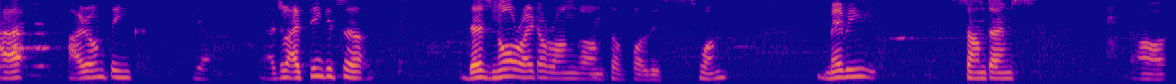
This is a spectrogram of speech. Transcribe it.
I I don't think yeah. Actually, I think it's a there's no right or wrong answer for this one. Maybe sometimes uh,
